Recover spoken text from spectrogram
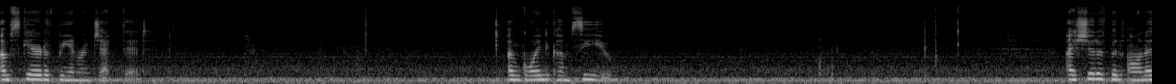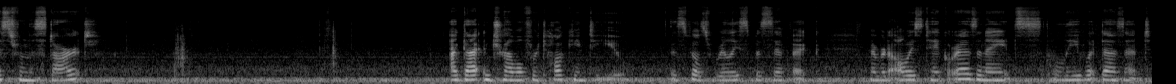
I'm scared of being rejected. I'm going to come see you. I should have been honest from the start. I got in trouble for talking to you. This feels really specific. Remember to always take what resonates, leave what doesn't.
